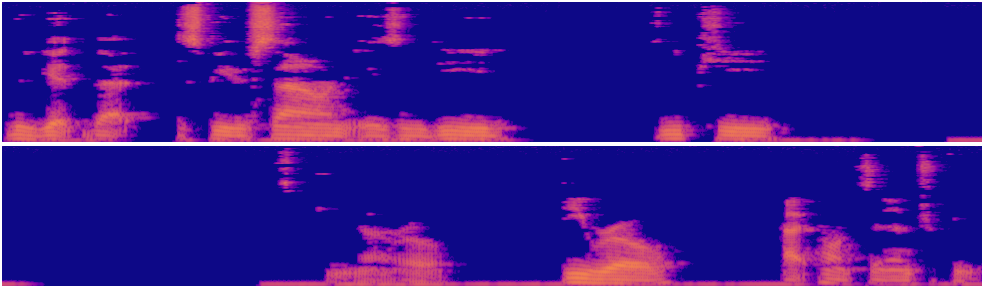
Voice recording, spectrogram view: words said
we get that the speed of sound is indeed dp p not rho d rho at constant entropy.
